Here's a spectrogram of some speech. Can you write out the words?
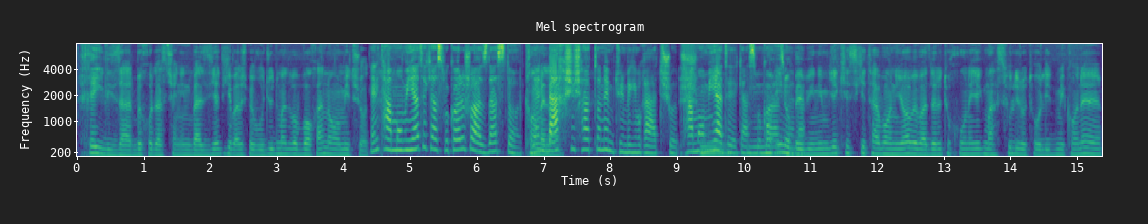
خیلی ضربه خود از چنین وضعیتی که براش به وجود اومد و واقعا ناامید شد. یعنی تمامیت کسب و کارش رو از دست داد. کاملا. یعنی بخشیش حتی نمی‌تونیم بگیم قطع شد. تمامیت کسب و کار ما اینو ببینیم یک کسی که توانیابه و داره تو خونه یک محصولی رو تولید می‌کنه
